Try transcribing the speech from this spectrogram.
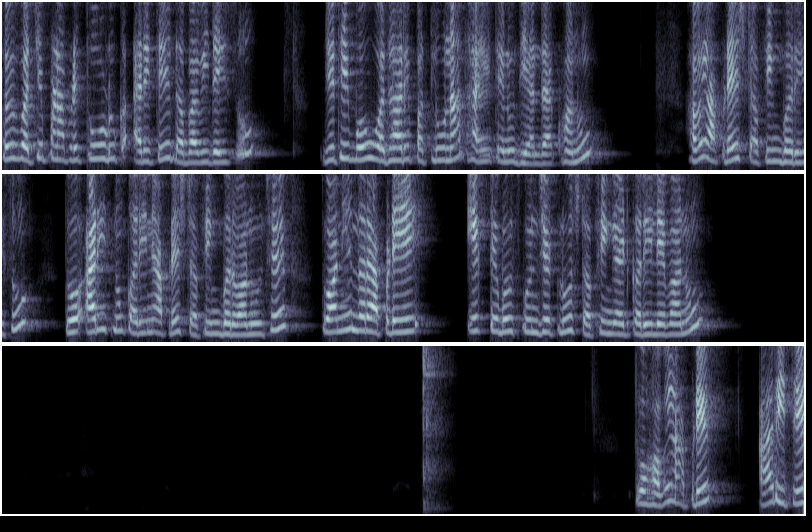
તો વચ્ચે પણ આપણે થોડુંક આ રીતે દબાવી દઈશું. જેથી બહુ વધારે પતલું ના થાય તેનું ધ્યાન રાખવાનું. હવે આપણે સ્ટફિંગ ભરીશું. તો આ રીતનું કરીને આપણે સ્ટફિંગ ભરવાનું છે. તો આની અંદર આપણે એક ટેબલ સ્પૂન જેટલું સ્ટફિંગ એડ કરી લેવાનું. તો હવે આપણે આ રીતે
